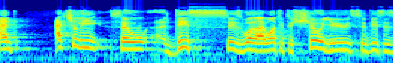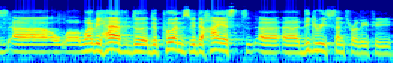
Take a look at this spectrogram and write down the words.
and actually, so uh, this is what I wanted to show you. So this is uh, where we have the, the poems with the highest degree centrality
